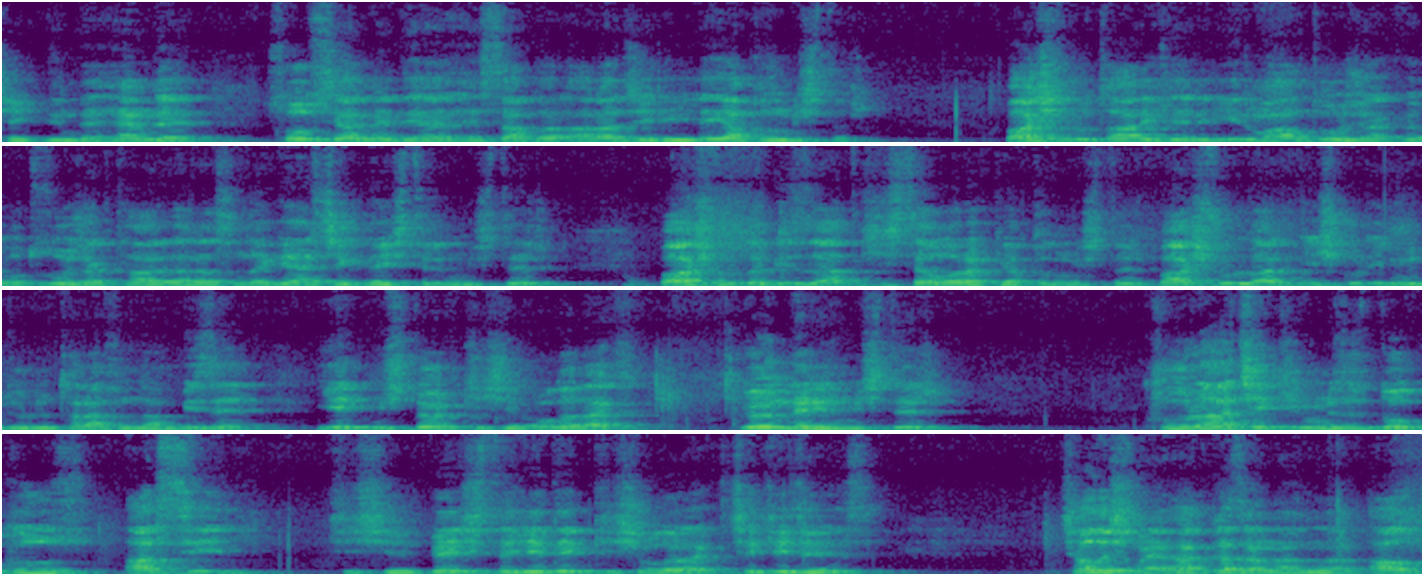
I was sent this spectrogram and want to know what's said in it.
şeklinde hem de sosyal medya hesapları aracılığıyla yapılmıştır. Başvuru tarihleri 26 Ocak ve 30 Ocak tarihi arasında gerçekleştirilmiştir. Başvuru da bizzat kişisel olarak yapılmıştır. Başvurular İşkur İl Müdürlüğü tarafından bize 74 kişi olarak gönderilmiştir. Kura çekimimizi 9 asil kişi, 5 de yedek kişi olarak çekeceğiz. Çalışmaya hak kazananlar 6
